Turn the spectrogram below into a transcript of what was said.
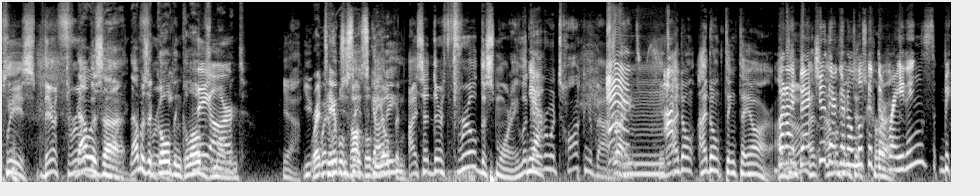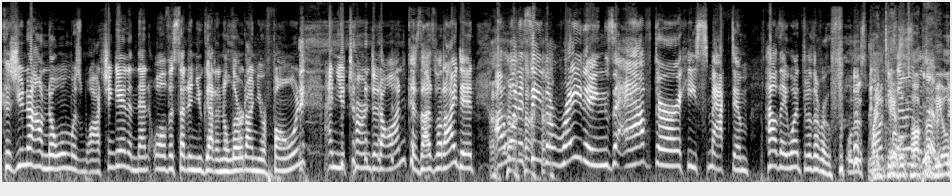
Please, they're thrilled. That was a that was a Golden Globes moment. Yeah. You- Red what- Table what'd say, Talk will be open. I said they're thrilled this morning. Look Yeah. at everyone talking about And it. Mm, I don't. I don't think they are. But I, don't- bet you they're going to look that's at the ratings because you know how no one was watching it, and then all of a sudden you got an alert on your phone and you turned it on because that's what I did. I want to see the ratings after he smacked him, how they went through the roof. Well, this Red podcast Table is Talk a will be perfect open.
